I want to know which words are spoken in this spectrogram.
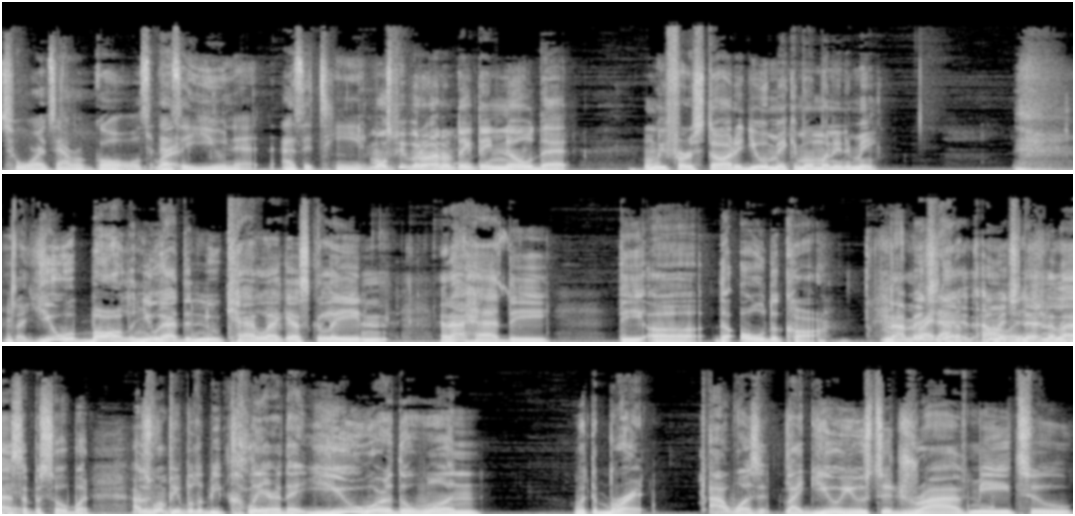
towards our goals as a unit, as a team. Most people don't I don't think they know that when we first started, you were making more money than me. like you were balling. You had the new Cadillac Escalade and and I had the the uh the older car. Now I mentioned Right that of I mentioned that in the college, last episode, but I just want people to be clear that you were the one with the bread. I wasn't. Like you used to drive me to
